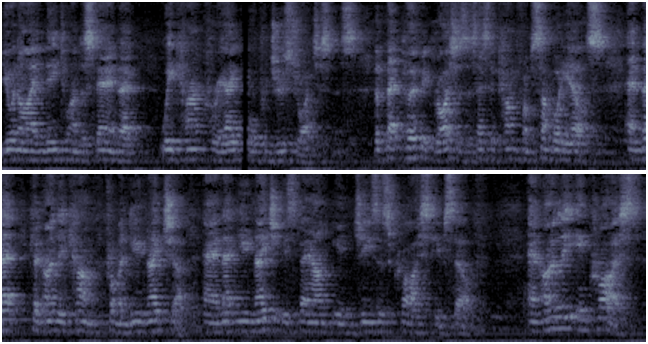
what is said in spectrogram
You and I need to understand that we can't create or produce righteousness. That that perfect righteousness has to come from somebody else and that can only come from a new nature, and that new nature is found in Jesus Christ Himself. And only in Christ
